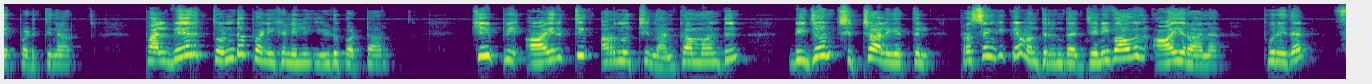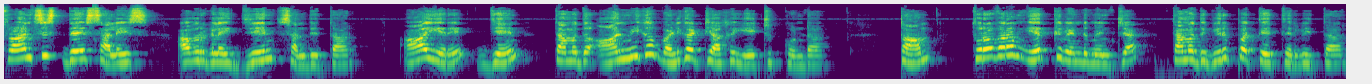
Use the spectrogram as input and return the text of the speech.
ஏற்படுத்தினார். பல்வேறு தொண்டு பணிகளில் ஈடுபட்டார். கிபி ஆயிரத்தி அறுநூற்றி நான்காம் ஆண்டு டிஜோன் சிற்றாலயத்தில் பிரசங்கிக்க வந்திருந்த ஜெனிவாவின் ஆயரான புனிதர் பிரான்சிஸ் தே சலேஸ் அவர்களை ஜேன் சந்தித்தார். ஆயரே ஜேன் தமது ஆன்மீக வழிகாட்டியாக ஏற்றுக்கொண்டார். தாம் துறவரம் ஏற்க வேண்டும் என்ற தமது விருப்பத்தை தெரிவித்தார்.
